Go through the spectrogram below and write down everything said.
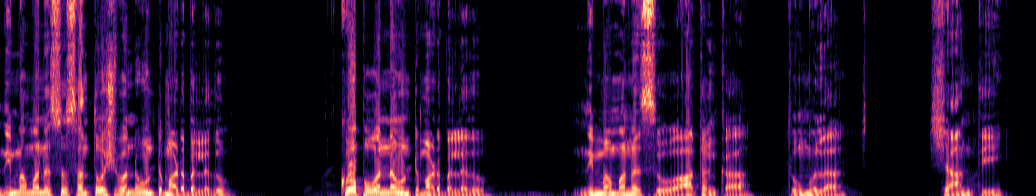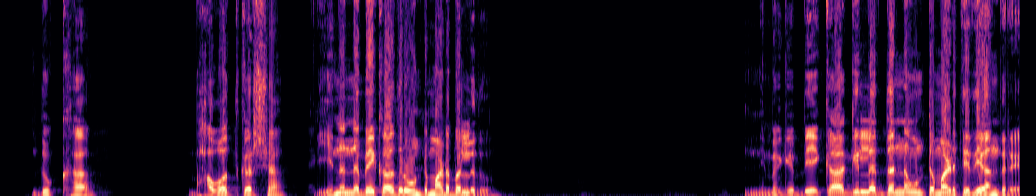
ನಿಮ್ಮ ಮನಸ್ಸು ಸಂತೋಷವನ್ನು ಉಂಟು ಮಾಡಬಲ್ಲದು ಕೋಪವನ್ನು ಉಂಟು ಮಾಡಬಲ್ಲದು ನಿಮ್ಮ ಮನಸ್ಸು ಆತಂಕ, ತುಮುಲ, ಶಾಂತಿ, ದುಃಖ, ಭಾವೋತ್ಕರ್ಷ ಏನನ್ನ ಬೇಕಾದರೂ ಉಂಟು ಮಾಡಬಲ್ಲದು ನಿಮಗೆ ಬೇಕಾಗಿಲ್ಲದನ್ನು ಉಂಟು ಮಾಡ್ತಿದೆ ಅಂದರೆ?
